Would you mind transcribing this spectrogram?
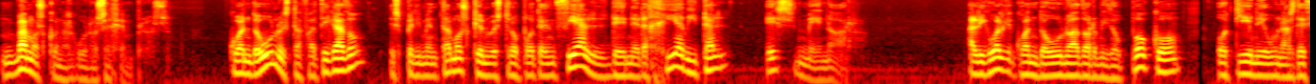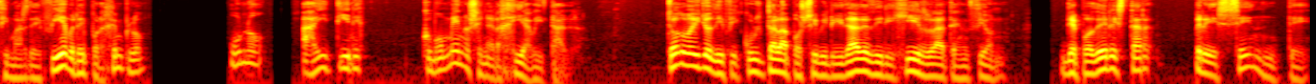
Vamos con algunos ejemplos. Cuando uno está fatigado, experimentamos que nuestro potencial de energía vital es menor. Al igual que cuando uno ha dormido poco o tiene unas décimas de fiebre, por ejemplo, uno ahí tiene como menos energía vital. Todo ello dificulta la posibilidad de dirigir la atención, de poder estar presente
